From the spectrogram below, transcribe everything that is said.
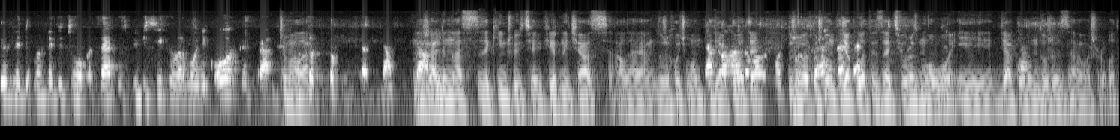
Вигляді вигляді цього концерту з BBC Philharmonic Orchestra. Чимала. Тобто, да, На жаль, у нас закінчується ефірний час, але дуже хочу вам подякувати. Дуже хочу вам подякувати за цю розмову і дякую вам дуже за вашу роботу.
